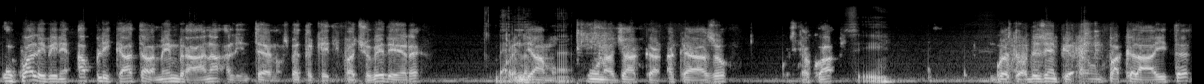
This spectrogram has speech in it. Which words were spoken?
dal quale viene applicata la membrana all'interno. Aspetta che ti faccio vedere. bello, Prendiamo eh, una giacca a caso, questa qua. sì. Questo ad esempio è un pack light.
